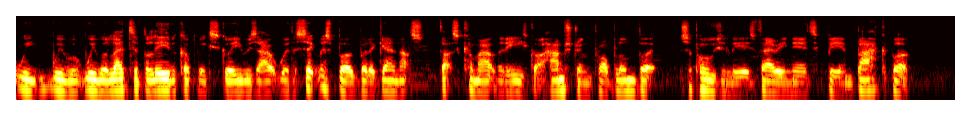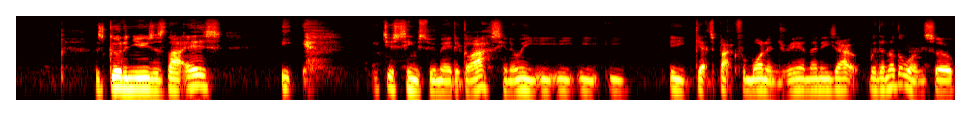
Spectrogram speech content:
we we were we were led to believe a couple of weeks ago he was out with a sickness bug but again that's that's come out that he's got a hamstring problem but supposedly is very near to being back. But as good a news as that is he, he just seems to be made of glass you know he he, he, he, he gets back from one injury and then he's out with another one so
